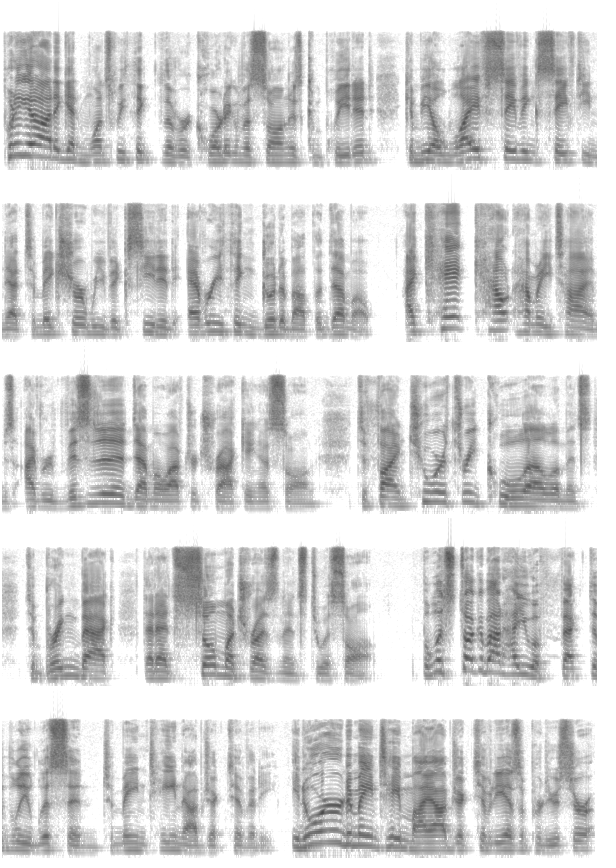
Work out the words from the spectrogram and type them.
putting it on again once we think the recording of a song is completed can be a life saving safety net to make sure we've exceeded everything good about the demo. I can't count how many times I've revisited a demo after tracking a song to find two or three cool elements to bring back that had so much resonance to a song. But let's talk about how you effectively listen to maintain objectivity. In order to maintain my objectivity as a producer,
